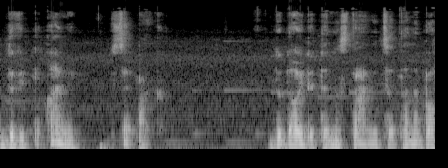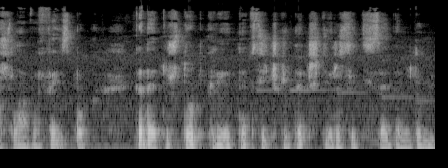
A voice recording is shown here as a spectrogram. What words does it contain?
да ви покани все пак да дойдете на страницата на Бошлав във Фейсбук, където ще откриете всичките 47 думи.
